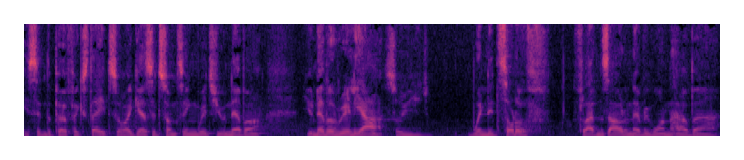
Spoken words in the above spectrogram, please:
is in the perfect state. So I guess it's something which you never, you never really are. So you, when it sort of flattens out and everyone have a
